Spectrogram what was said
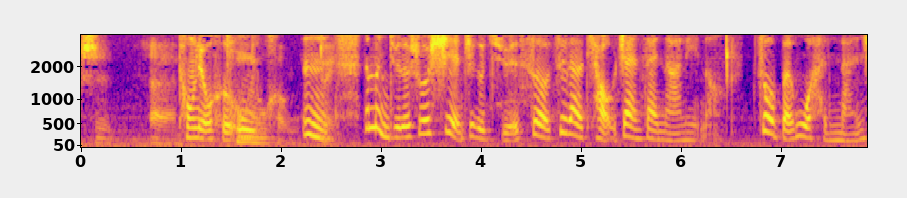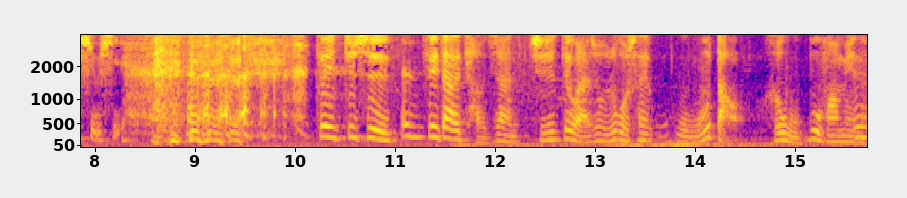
是。呃，同流合污。同流合污。嗯，那么你觉得说饰演这个角色最大的挑战在哪里呢？做本我很难，是不是？对，就是最大的挑战。其实对我来说，如果在舞蹈和舞步方面呢，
